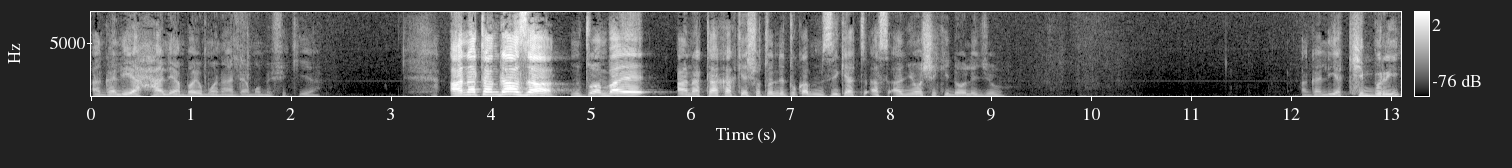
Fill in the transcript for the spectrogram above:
Angalia hali ambayo mwanadamu amefikia anatangaza. Mtu ambaye anataka kesho twende tukamziki anyoshe kidole juu. Angalia kibri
